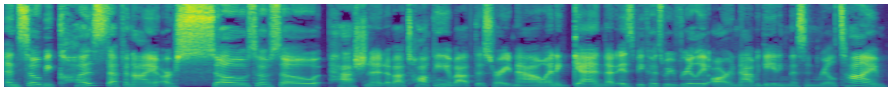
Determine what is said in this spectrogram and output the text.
And so, because Steph and I are so, so, so passionate about talking about this right now, and again, that is because we really are navigating this in real time,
